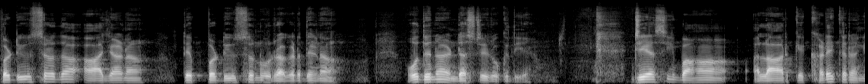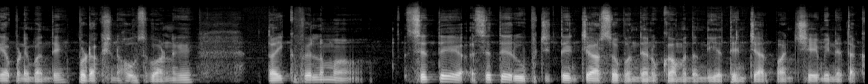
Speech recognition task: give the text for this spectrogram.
ਪ੍ਰੋਡਿਊਸਰ ਦਾ ਆ ਜਾਣਾ ਤੇ ਪ੍ਰੋਡਿਊਸਰ ਨੂੰ ਰਗੜ ਦੇਣਾ, ਉਹਦੇ ਨਾਲ ਇੰਡਸਟਰੀ ਰੁਕਦੀ ਹੈ। ਜੇ ਅਸੀਂ ਬਾਹਾਂ ਅਲਾਰ ਕੇ ਖੜੇ ਕਰਾਂਗੇ ਆਪਣੇ ਬੰਦੇ ਪ੍ਰੋਡਕਸ਼ਨ ਹਾਊਸ ਬਣਨਗੇ, ਤਾਂ ਇੱਕ ਫਿਲਮ ਸਿੱਧੇ ਸਿੱਧੇ ਰੂਪ ਚ 3-400 ਬੰਦਿਆਂ ਨੂੰ ਕੰਮ ਦਿੰਦੀ ਹੈ 3-4 5-6 ਮਹੀਨੇ ਤੱਕ।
